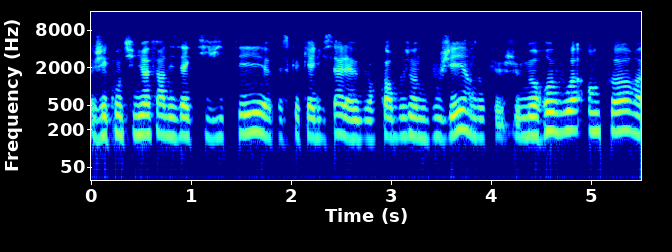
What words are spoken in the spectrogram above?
j'ai continué à faire des activités parce que Kalissa, elle avait encore besoin de bouger. Hein, donc, je me revois encore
